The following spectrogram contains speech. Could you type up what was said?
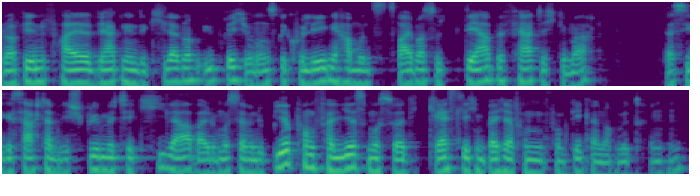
Und auf jeden Fall, wir hatten den Tequila noch übrig und unsere Kollegen haben uns zweimal so derbe fertiggemacht, dass sie gesagt haben, die spielen mit Tequila, weil du musst ja, wenn du Bierpong verlierst, musst du ja die grässlichen Becher vom vom Gegner noch mittrinken.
